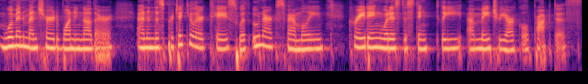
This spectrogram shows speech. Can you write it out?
women mentored one another, and in this particular case with Oonark's family, creating what is distinctly a matriarchal practice.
